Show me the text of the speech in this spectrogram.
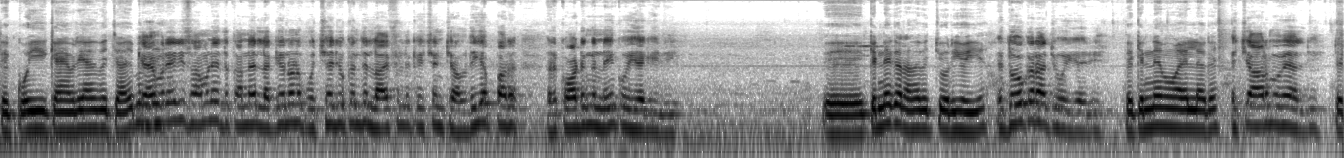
ਤੇ ਕੋਈ ਕੈਮਰਿਆਂ ਦੇ ਵਿੱਚ ਆਏ ਬੰਦੇ? ਕੈਮਰੇ ਜੀ ਸਾਹਮਣੇ ਦੁਕਾਨਾਂ ਲੱਗੇ ਉਹਨਾਂ ਨੂੰ ਪੁੱਛਿਆ ਜੋ ਕਹਿੰਦੇ ਲਾਈਵ ਲੋਕੇਸ਼ਨ ਚੱਲਦੀ ਆ ਪਰ ਰਿਕਾਰਡਿੰਗ ਨਹੀਂ ਕੋਈ ਹੈਗੀ ਜੀ। ਤੇ ਕਿੰਨੇ ਘਰਾਂ ਦੇ ਵਿੱਚ ਚੋਰੀ ਹੋਈ ਹੈ? ਇਹ ਦੋ ਘਰਾਂ ਚ ਹੋਈ ਹੈ ਜੀ। ਤੇ ਕਿੰਨੇ ਮੋਬਾਈਲ ਲੈ ਗਏ ਇਹ ਚਾਰ ਮੋਬਾਈਲ ਜੀ। ਤੇ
